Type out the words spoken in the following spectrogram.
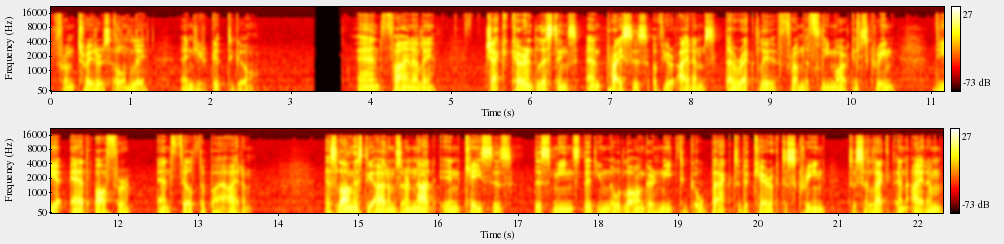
from traders only and you're good to go. And finally, check current listings and prices of your items directly from the flea market screen via add offer and filter by item. As long as the items are not in cases, this means that you no longer need to go back to the character screen to select an item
